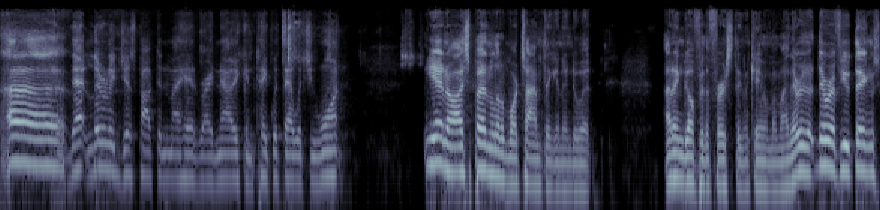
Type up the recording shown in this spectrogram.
uh, That literally just popped into my head right now. You can take with that what you want. yeah. No, I spent a little more time thinking into it. I didn't go for the first thing that came in my mind. There were there were a few things.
